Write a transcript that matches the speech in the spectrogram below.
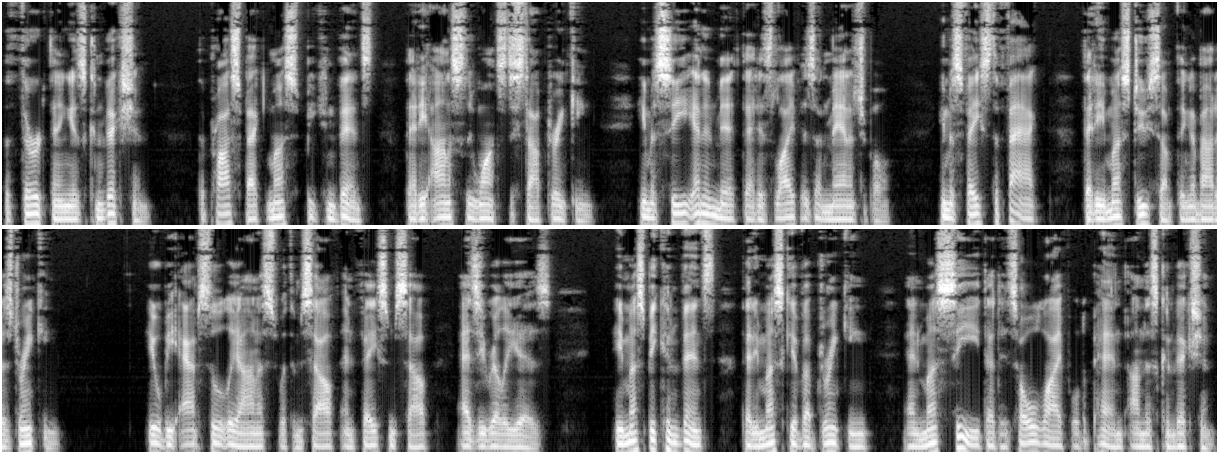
the third thing is conviction. The prospect must be convinced that he honestly wants to stop drinking. He must see and admit that his life is unmanageable. He must face the fact that he must do something about his drinking. He will be absolutely honest with himself and face himself as he really is. He must be convinced that he must give up drinking and must see that his whole life will depend on this conviction.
